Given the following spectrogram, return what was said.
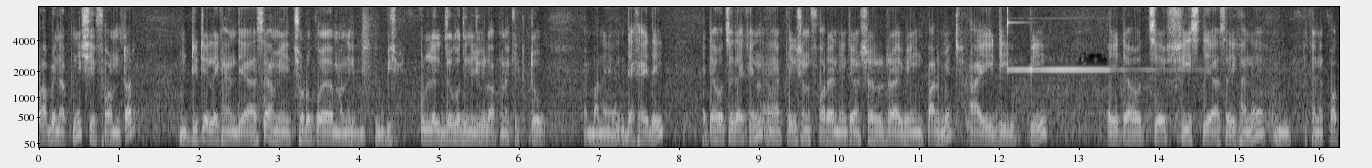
পাবেন আপনি সেই ফর্মটার ডিটেল এখানে দেওয়া আছে। আমি ছোট করে মানে উল্লেখযোগ্য জিনিসগুলো আপনাকে একটু মানে দেখাই দিই। এটা হচ্ছে দেখেন application for an international driving permit IDP এইটা হচ্ছে ফিস দেওয়া আছে এখানে এখানে কত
